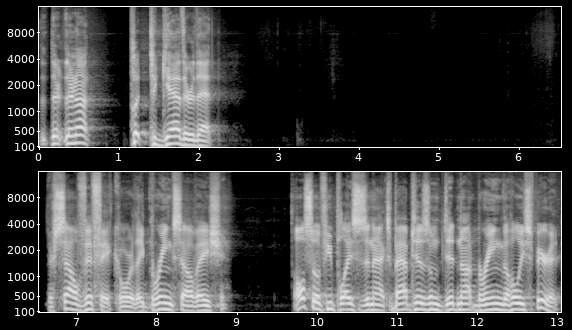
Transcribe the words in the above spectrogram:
They're, they're not put together that they're salvific or they bring salvation. Also, a few places in Acts, baptism did not bring the Holy Spirit.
